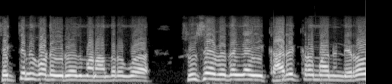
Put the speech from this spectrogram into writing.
శక్తిని కూడా ఈ రోజు మన అందరం కూడా చూసే విధంగా ఈ కార్యక్రమాన్ని నిర్వహి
